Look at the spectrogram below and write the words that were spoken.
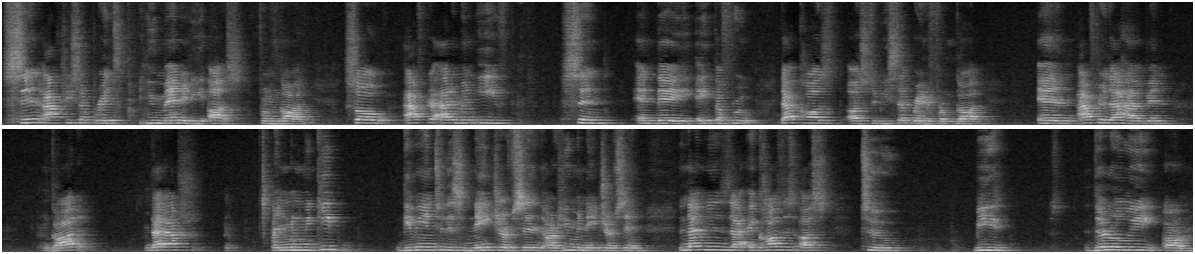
Sin actually separates humanity, us, from God. So after Adam and Eve sinned and they ate the fruit, that caused us to be separated from God. And after that happened, God, that actually, and when we keep giving into this nature of sin, our human nature of sin, then that means that it causes us to be literally um,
